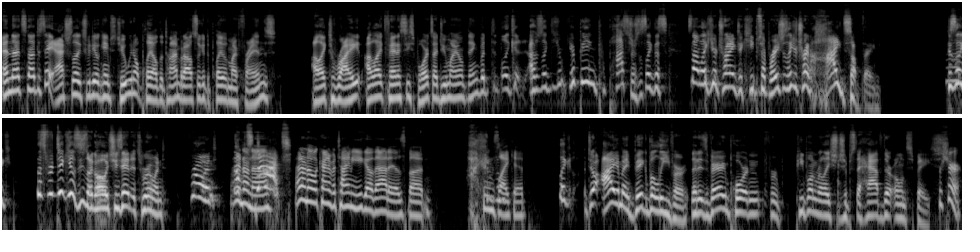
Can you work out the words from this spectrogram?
And that's not to say Ashley likes video games too. We don't play all the time, but I also get to play with my friends. I like to write. I like fantasy sports. I do my own thing. But like I was like, you're, you're being preposterous. It's like this. It's not like you're trying to keep separation. It's like you're trying to hide something. Because like that's ridiculous. He's like, oh, she's in. It's ruined. It's ruined. No, I don't it's know. Not. I don't know what kind of a tiny ego that is, but seems like it. like do- I am a big believer that it's very important for people in relationships to have their own space. For sure.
